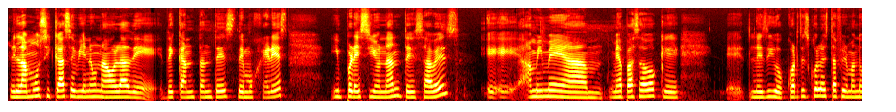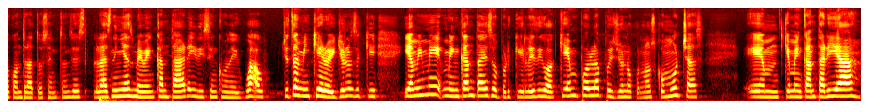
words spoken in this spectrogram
la música se viene una ola de, de cantantes, de mujeres impresionantes, ¿sabes? Eh, a mí me ha, me ha pasado que, eh, les digo, Cuarta Escuela está firmando contratos, entonces las niñas me ven cantar y dicen como de, wow, yo también quiero y yo no sé qué. Y a mí me, me encanta eso porque les digo, aquí en Puebla pues yo no conozco muchas, em, que me encantaría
